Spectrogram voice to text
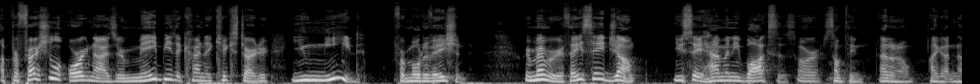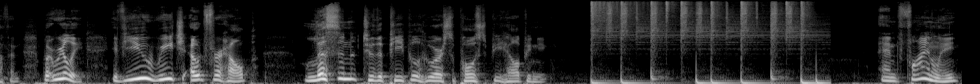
a professional organizer may be the kind of Kickstarter you need for motivation. Remember, if they say jump, you say how many boxes or something. I don't know. I got nothing. But really, if you reach out for help, Listen to the people who are supposed to be helping you. And finally,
